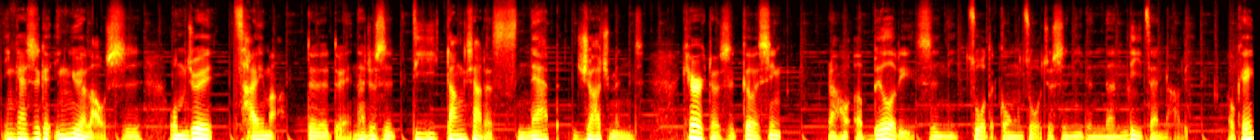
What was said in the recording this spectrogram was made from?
应该是个音乐老师，我们就会猜嘛。对对对，那就是第一当下的 snap judgment。character 是个性，然后 ability 是你做的工作，就是你的能力在哪里。OK，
